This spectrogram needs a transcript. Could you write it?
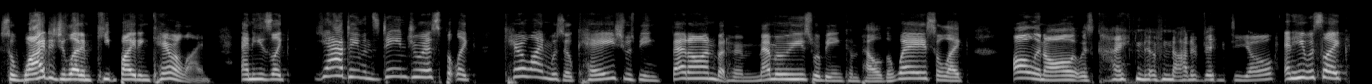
So why did you let him keep biting Caroline? And he's like, Yeah, Damon's dangerous, but like Caroline was okay. She was being fed on, but her memories were being compelled away. So, like, all in all, it was kind of not a big deal. And he was like,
